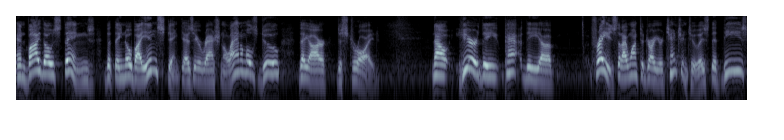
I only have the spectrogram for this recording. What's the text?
and by those things that they know by instinct, as irrational animals do, they are destroyed. Now, here the, the uh, phrase that I want to draw your attention to is that these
